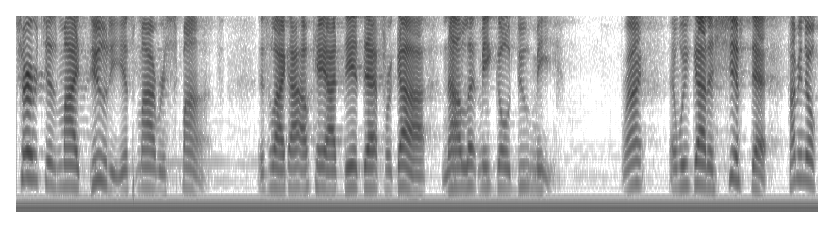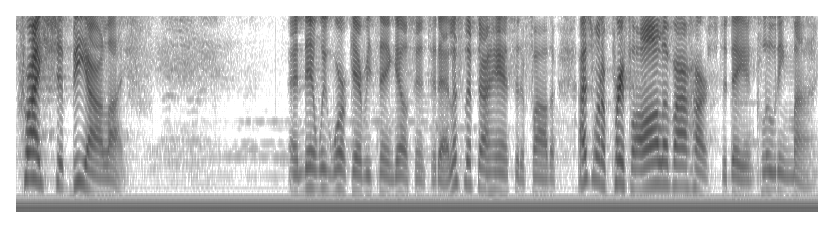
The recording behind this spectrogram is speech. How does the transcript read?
church is my duty, it's my response. It's like, okay, I did that for God. Now let me go do me. Right? And we've got to shift that. How many know Christ should be our life? And then we work everything else into that. Let's lift our hands to the Father. I just want to pray for all of our hearts today, including mine.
